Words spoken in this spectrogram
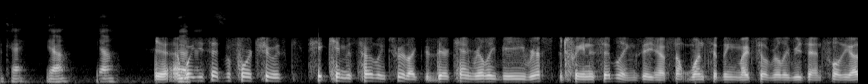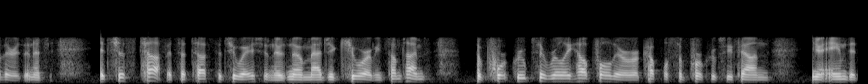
Okay. Yeah. Yeah. Yeah, and okay. what you said before too is Kim is totally true. Like there can really be rifts between the siblings. You know, some, one sibling might feel really resentful of the others, and it's it's just tough. It's a tough situation. There's no magic cure. I mean, sometimes support groups are really helpful. There were a couple support groups we found, you know, aimed at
